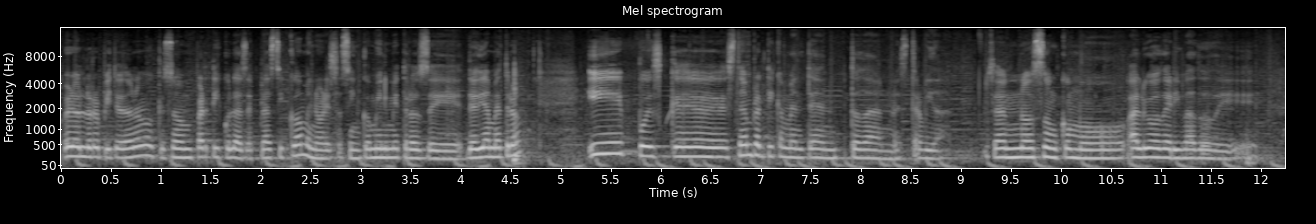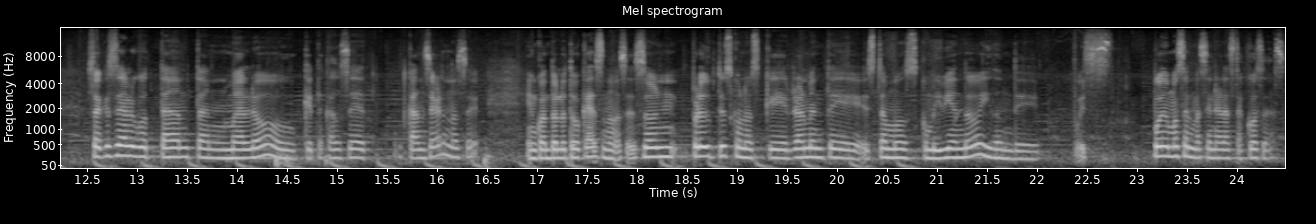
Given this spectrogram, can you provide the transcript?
pero lo repito de nuevo que son partículas de plástico menores a 5 milímetros de, de diámetro y pues que están prácticamente en toda nuestra vida. O sea, no son como algo derivado de o sea, que sea algo tan, tan malo o que te cause cáncer, no sé. En cuanto lo tocas, no, o sea, son productos con los que realmente estamos conviviendo y donde, pues, podemos almacenar hasta cosas.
